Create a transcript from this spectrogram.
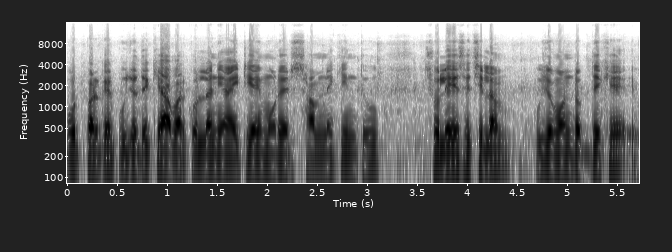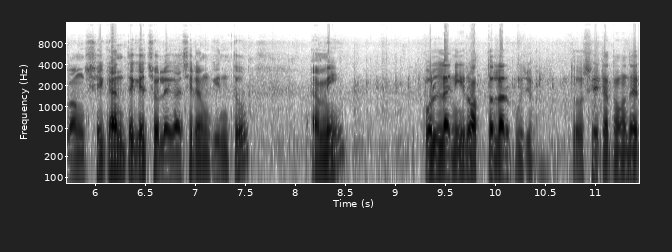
বোট পার্কের পুজো দেখে আবার কল্যাণী আইটিআই মোড়ের সামনে কিন্তু চলে এসেছিলাম পুজো মণ্ডপ দেখে এবং সেখান থেকে চলে গেছিলাম কিন্তু আমি কল্যাণী রথতলার পুজো। তো সেটা তোমাদের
